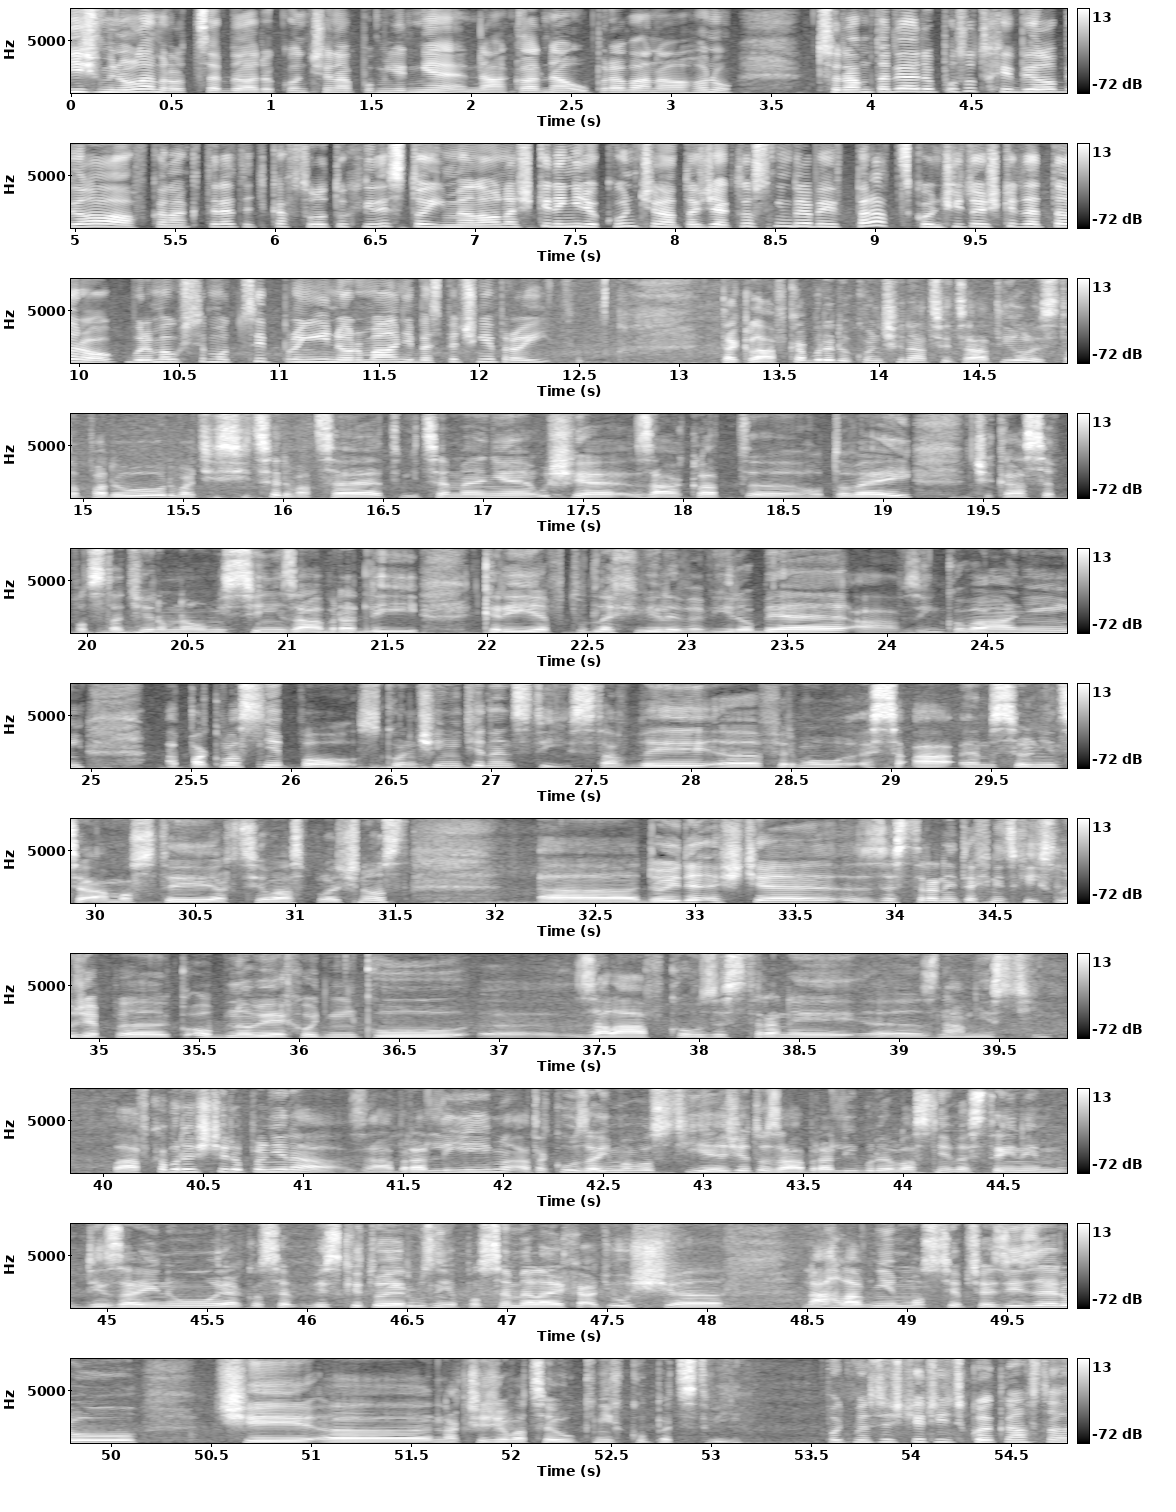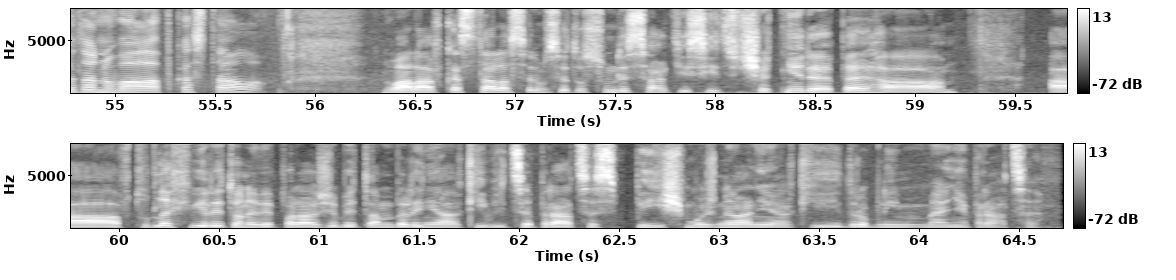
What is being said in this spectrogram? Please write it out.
Již v minulém roce byla dokončena poměrně nákladná úprava náhonu. Co nám tady doposud chybělo, byla lávka, na které teďka v tuto chvíli stojíme, ale ona ještě není dokončena, takže jak to s ní bude vypadat? Skončí to ještě tento rok? Budeme už se moci pro ní normálně bezpečně projít? Tak lávka bude dokončena 30. listopadu 2020, víceméně už je základ eh, hotový. Čeká se v podstatě jenom na umístění zábradlí, který je v tuhle chvíli ve výrobě a v zinkování. A pak vlastně po skončení této stavby eh, firmou SAM Silnice a mosty akciová společnost eh, Dojde ještě ze strany technických služeb k obnově chodníků zalávkou ze strany z náměstí. Lávka bude ještě doplněna zábradlím a takovou zajímavostí je, že to zábradlí bude vlastně ve stejném designu, jako se vyskytuje různě po Semilech, ať už eh, na hlavním mostě přes Jizeru, či eh, na křižovatce u knihkupectví. Pojďme si ještě říct, kolik nás tahle ta nová lávka stála. Nová lávka stála 780 tisíc, včetně DPH a v tuhle chvíli to nevypadá, že by tam byly nějaký více práce, spíš možná nějaký drobný méně práce.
